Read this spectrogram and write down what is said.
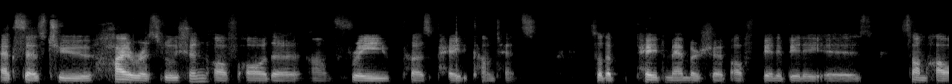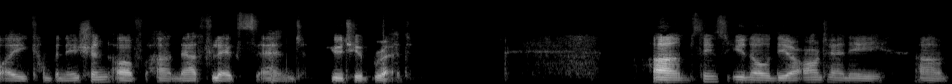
access to higher resolution of all the um, free plus paid contents. So the paid membership of Bilibili is somehow a combination of uh, Netflix and YouTube Red. Um, since you know there aren't any um,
